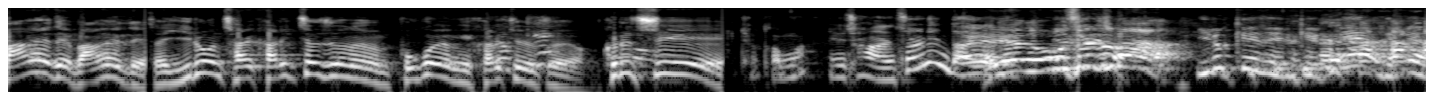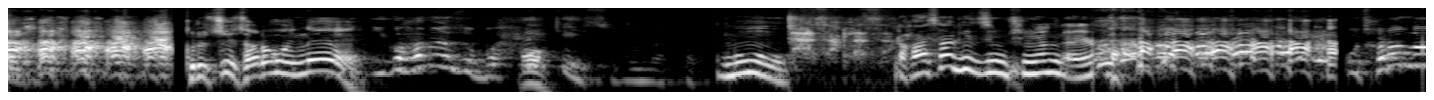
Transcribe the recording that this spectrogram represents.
망해돼 망해돼 자 이론 잘 가르쳐주는 보고 형이 가르쳐줄 거예요 그렇지 잠깐만 이거 잘안 썰린다 야 너무 설지 마 이렇게 해서 이렇게 빼야 돼. 그렇지 잘하고 있네 이거 하면서 뭐 할게 있어 누나 또. 뭐 라삭이 지금 중요한 게 아니라 오 잘한다.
